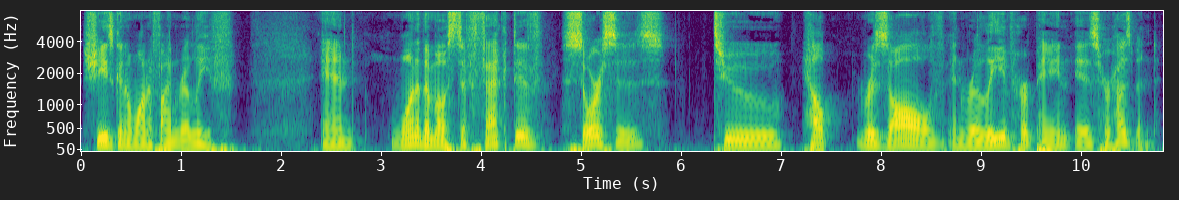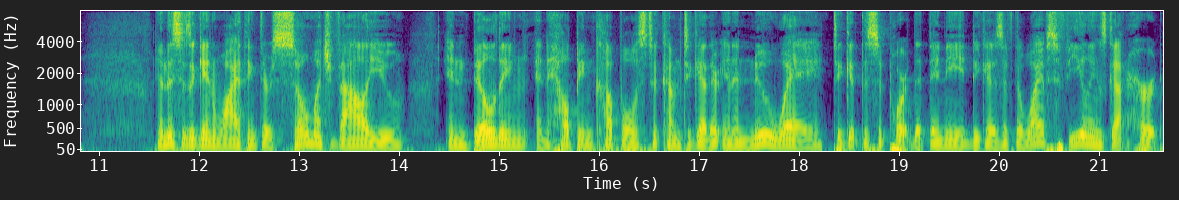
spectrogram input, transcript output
she's going to want to find relief. And one of the most effective sources to help resolve and relieve her pain is her husband. And this is again why I think there's so much value in building and helping couples to come together in a new way to get the support that they need because if the wife's feelings got hurt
